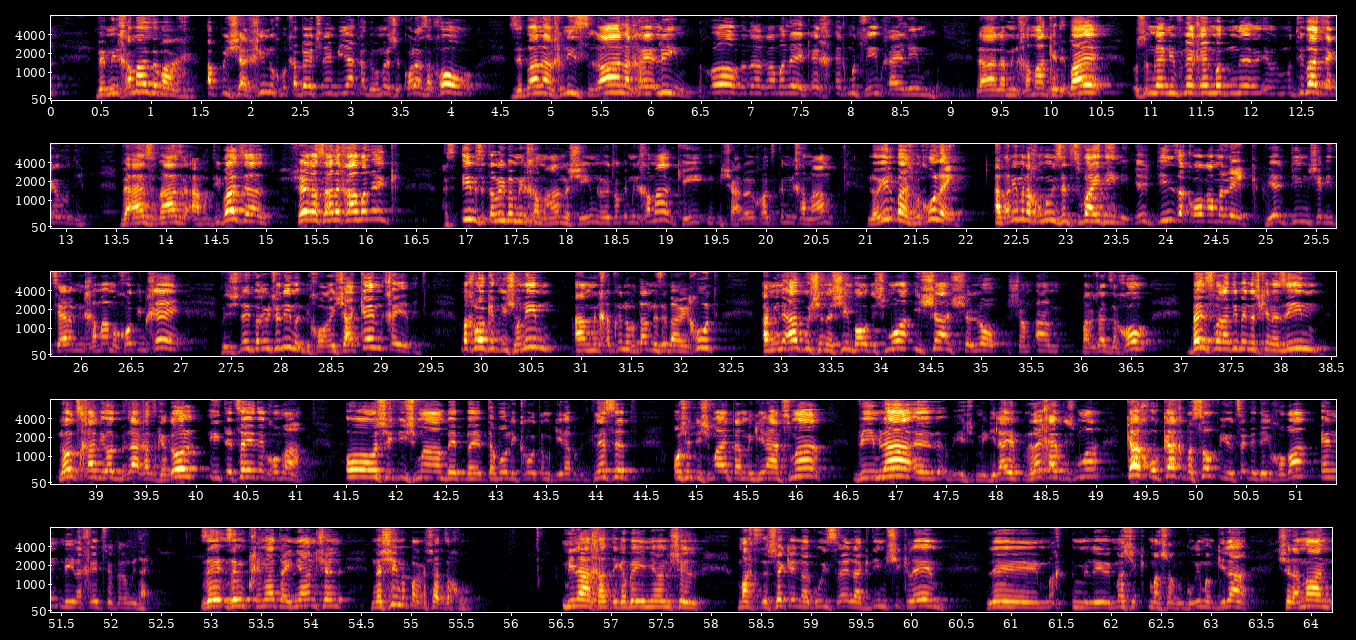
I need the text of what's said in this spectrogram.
ומלחמה זה דבר אחר. אף פי שהחינוך מחבר את שניהם ביחד ואומר שכל הזכור זה בא להכניס רע לחיילים. זכור, אתה יודע, עמלק, איך, איך מוציאים חיילים למלחמה כדי באי, עושים להם לפני כן מוט- מוטיבציה כזאת. ואז, ואז המוטיבציה, שר עשה לך עמלק. אז אם זה תלוי במלחמה, נשים לא יוצאות למלחמה, כי אישה לא יכולה לצאת למלחמה, לא ילבש וכולי. אבל אם אנחנו אומרים שזה צווי דינים, יש דין זכור עמלק, ויש דין של יציאה למלחמה, מוחות תמחה, וזה שני דברים שונים, לכאורה אישה כן חייבת. מחלוקת ראשונים, מלכתחילה הוא דן בזה באריכות, המנהג הוא שנשים באות לשמוע, אישה שלא שמעה פרשת זכור, בין ספרדים בין אשכנזים לא צריכה להיות בלחץ גדול, היא תצא ידי חובה. או ב- ב- תבוא לקרוא את המגילה בבית כנסת, או שתשמע את המגילה עצמה, ואם לא, אה, מגילה ודאי חייבת לשמוע, כך או כך בסוף היא יוצאת ידי חובה, אין להילחץ יותר מדי. זה, זה מבחינת העניין של נשים בפרשת זכור. מילה אחת לגבי עניין של מחצית השקל, נהגו ישראל להקדים שקליהם למה ש- שאנחנו קוראים במגילה של המן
